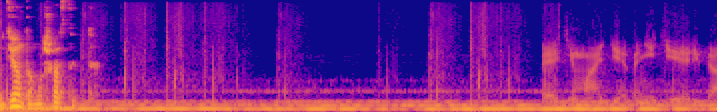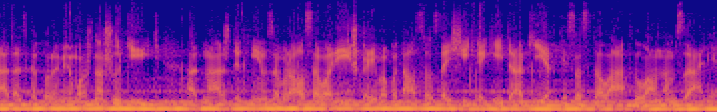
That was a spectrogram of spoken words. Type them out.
Где он там ушастый-то? Эти маги — это не те ребята, с которыми можно шутить. Однажды к ним забрался воришка и попытался стащить какие-то объедки со стола в главном зале.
